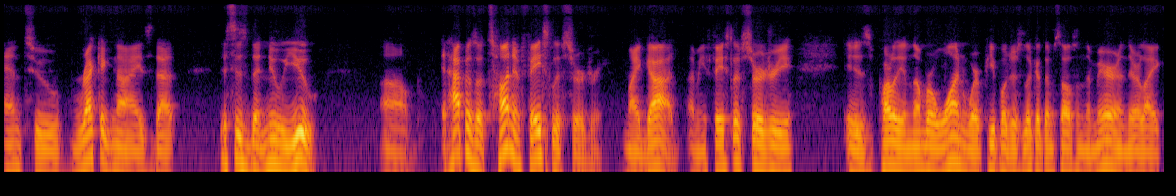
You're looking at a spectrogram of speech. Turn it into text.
and to recognize that this is the new you. Um, it happens a ton in facelift surgery. My God. I mean, facelift surgery is probably the number one where people just look at themselves in the mirror and they're like,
